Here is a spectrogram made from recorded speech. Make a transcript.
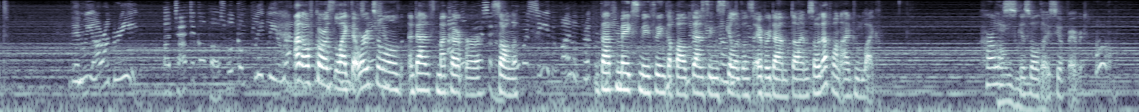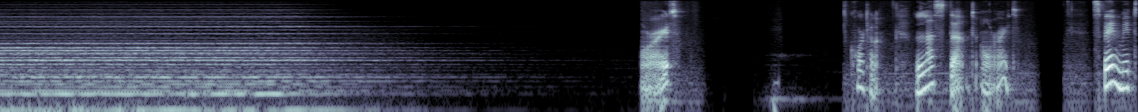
Then we are agreed. A tactical post will completely And of course, like the original Danse Macabre song, oversee the final that makes me think about dancing skeletons every damn time, so that one I do like. Carlos Gesualdo is your favorite. Alright. Cortana. Last stand. Alright. Spain mid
